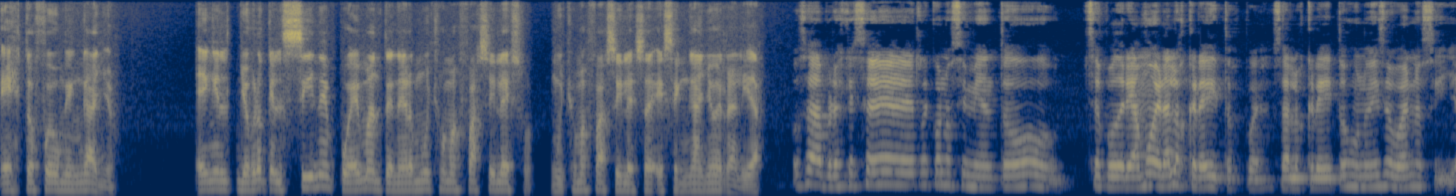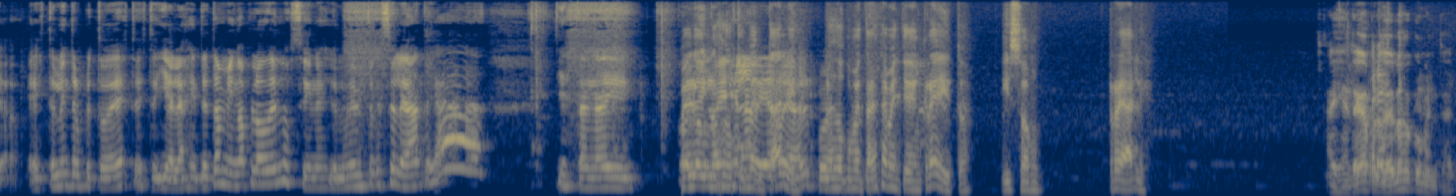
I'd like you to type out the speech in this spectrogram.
esto fue un engaño. En el, yo creo que el cine puede mantener mucho más fácil eso, mucho más fácil ese, ese engaño de realidad. O sea, pero es que ese reconocimiento se podría mover a los créditos, pues. O sea, los créditos uno dice, bueno, sí, ya, este lo interpretó de este, este. Y a la gente también aplaude en los cines. Yo los he visto que se levantan ¡ah! y están ahí. Pero y los documentales. real, pues. Los documentales también tienen crédito. Y son reales. Hay gente que aplaude los documentales.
